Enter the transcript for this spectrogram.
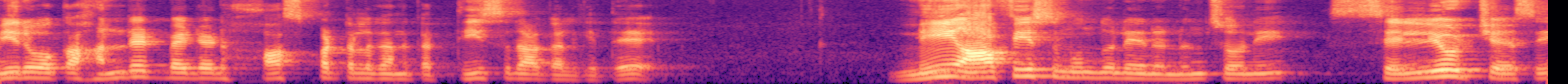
మీరు ఒక హండ్రెడ్ బెడెడ్ హాస్పిటల్ కనుక తీసుకురాగలిగితే మీ ఆఫీసు ముందు నేను నుంచొని సెల్యూట్ చేసి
